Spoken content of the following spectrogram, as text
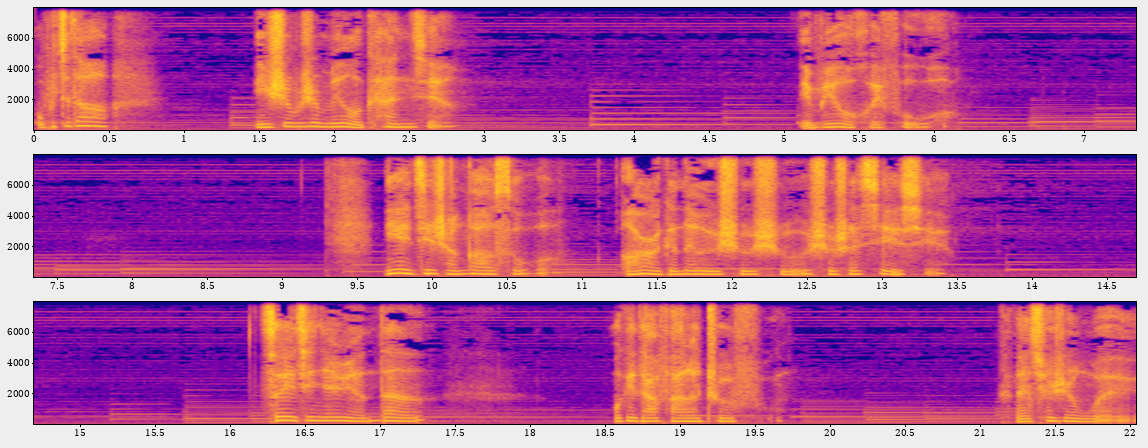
我不知道，你是不是没有看见？也没有回复我。你也经常告诉我，偶尔跟那位叔叔说说谢谢。所以今年元旦，我给他发了祝福，可他却认为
